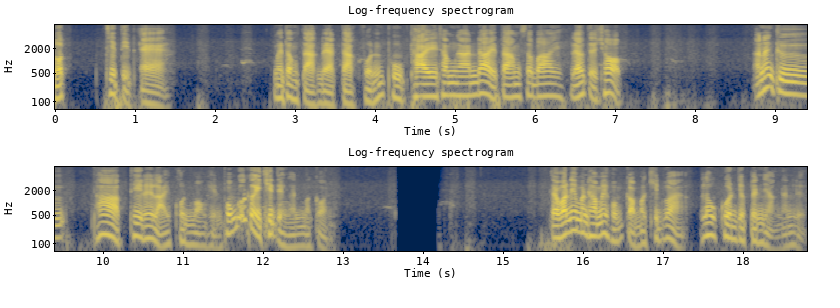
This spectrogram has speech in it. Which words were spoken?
รถที่ติดแอร์ ไม่ต้องตากแดดตากฝนผูกไทยทำงานได้ตามสบายแล้วแต่ชอบ อันนั้นคือภาพที่หลาย ๆ คนมองเห็น ผมก็เคยคิดอย่างนั้นมาก่อน แต่วันนี้มันทำให้ผมกลับมาคิดว่า เราควรจะเป็นอย่างนั้นเลย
